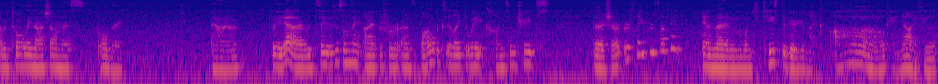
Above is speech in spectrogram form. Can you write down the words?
I would totally nosh on this all day. Uh, but yeah, I would say this is something I prefer out of the bottle because I like the way it concentrates the sharper flavors of it. And then once you taste the beer, you're like, oh, okay, now I feel it.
